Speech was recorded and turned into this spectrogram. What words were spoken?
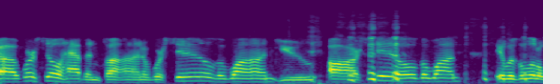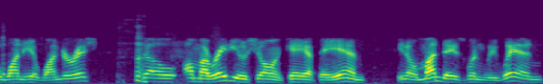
uh, we're still having fun, and we're still the one. You are still the one. It was a little one hit wonderish. So on my radio show on KFAN, you know, Mondays when we win,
